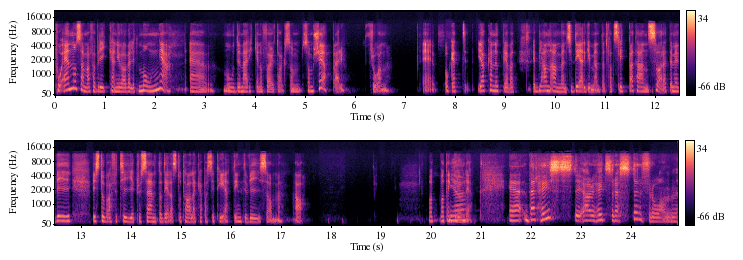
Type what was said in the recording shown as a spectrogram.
på en och samma fabrik kan det vara väldigt många eh, modemärken och företag som, som köper från eh, och att jag kan uppleva att ibland används det argumentet för att slippa ta ansvar. Att men vi, vi står bara för 10 procent av deras totala kapacitet. Det är inte vi som... Ja. Vad, vad tänker ja. du om det? Eh, där höjs, det har höjts röster från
